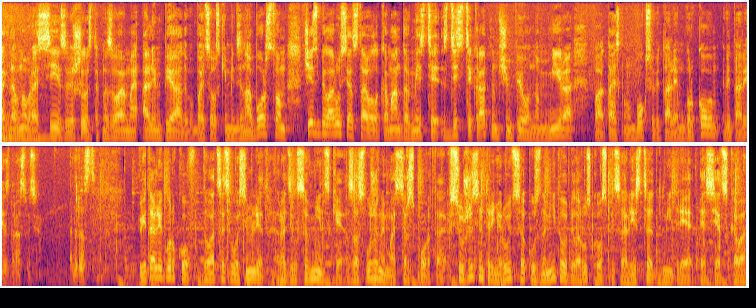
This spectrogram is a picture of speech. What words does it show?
Так давно в России завершилась так называемая Олимпиада по бойцовским единоборствам. Честь Беларуси отставила команда вместе с десятикратным чемпионом мира по тайскому боксу Виталием Гурковым. Виталий, здравствуйте. Здравствуйте. Виталий Гурков, 28 лет, родился в Минске, заслуженный мастер спорта. Всю жизнь тренируется у знаменитого белорусского специалиста Дмитрия Пясецкого.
